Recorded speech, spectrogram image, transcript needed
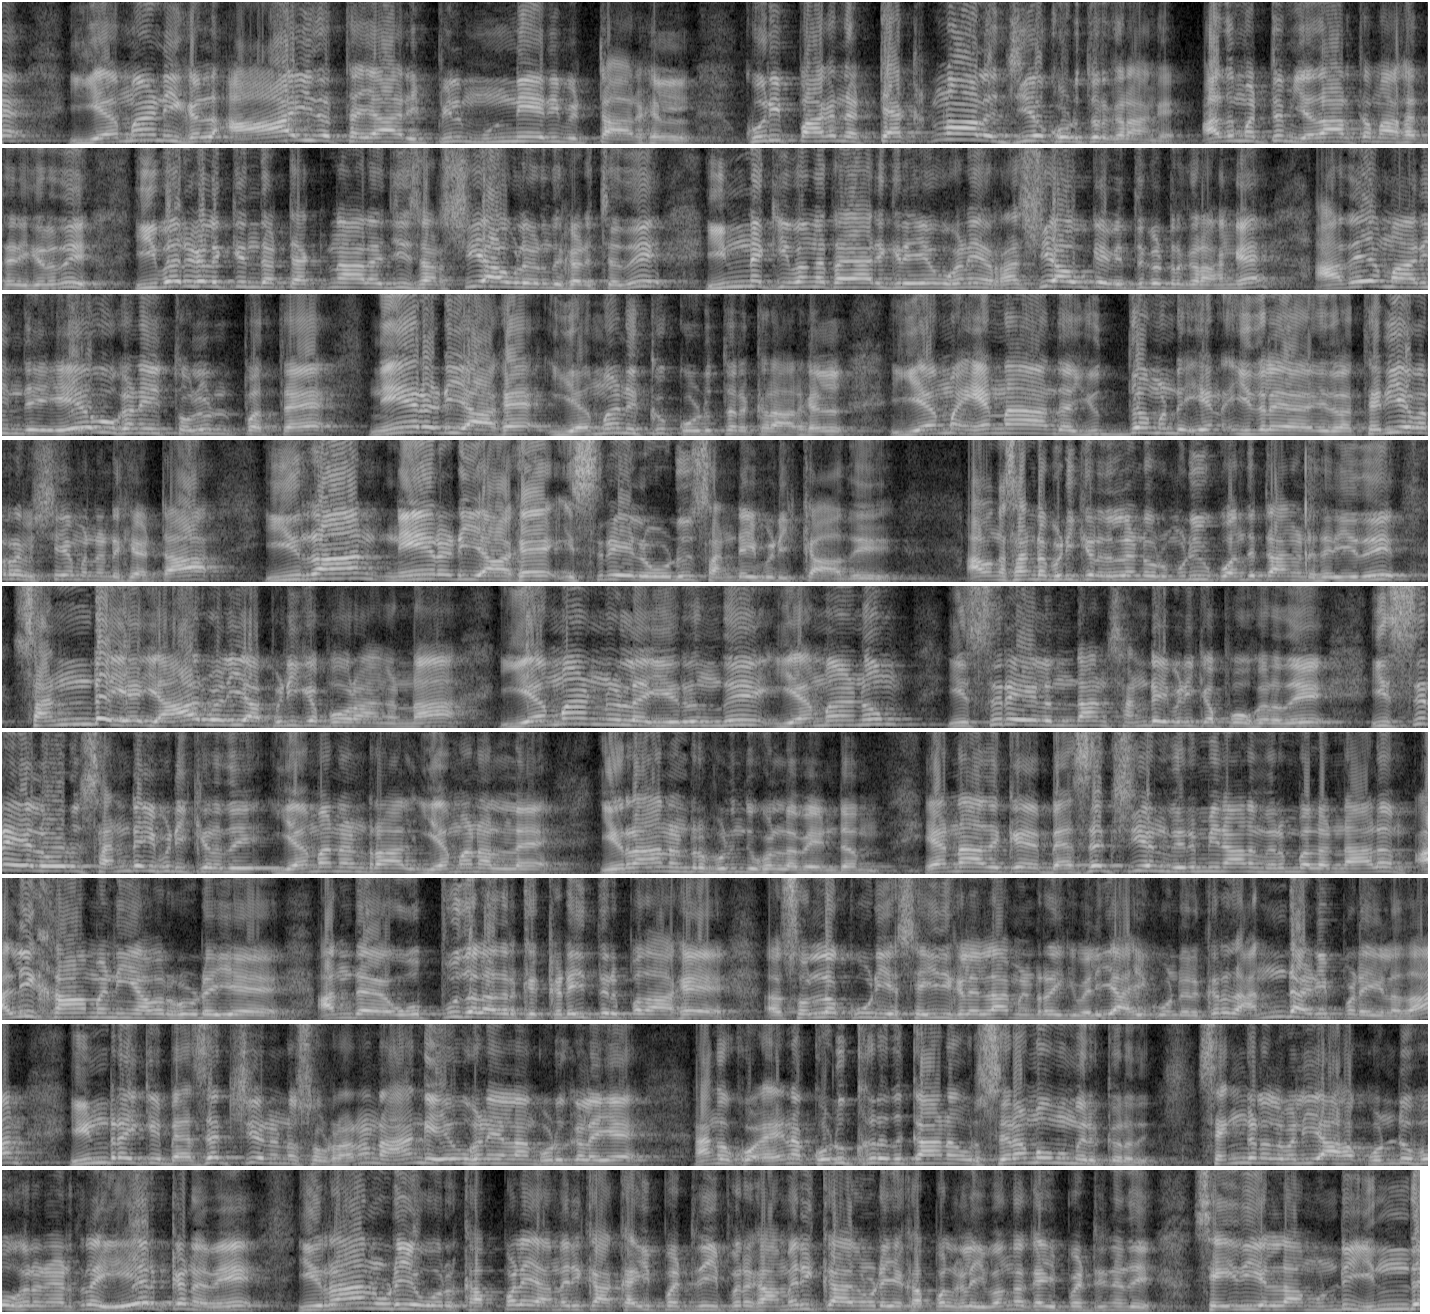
யமனிகள் ஆயுத தயாரிப்பில் முன்னேறி விட்டார்கள். குறிப்பாக இந்த டெக்னாலஜியை கொடுத்துருக்குறாங்க. அது மட்டும் யதார்த்தமாக தெரிகிறது. இவர்களுக்கு இந்த டெக்னாலஜி ரஷ்யாவில் இருந்து கிடைச்சது. இன்னைக்கு இவங்க தயாரிக்கிற ஏவுகணை ரஷ்யாவுக்கே வித்துக்கிட்டு இருக்கிறாங்க. அதே மாதிரி இந்த ஏவுகணை தொழில்நுட்பத்தை நேரடியாக யமனுக்கு கொடுத்திருக்கிறார்கள். யம ஏன்னா அந்த யுத்தம் இதில் இதில் இதுல இதுல தெரிய வர்ற விஷயம் என்னன்னு கேட்டால் ஈரான் நேரடியாக இஸ்ரேலோடு சண்டை பிடிக்காது. அவங்க சண்டை பிடிக்கிறது இல்லைன்னு ஒரு முடிவுக்கு வந்துட்டாங்கன்னு தெரியுது. சண்டையை யார் வழியாக பிடிக்க போகிறாங்கன்னா யமனில் இருந்து யமனும் இஸ்ரேலும் தான் சண்டை பிடிக்க போகிறது. இஸ்ரேலோடு சண்டை பிடிக்கிறது யமன் என்றால் யமன் அல்ல ஈரான் என்று புரிந்து கொள்ள வேண்டும். ஏன்னா அதுக்கு பெசக்ஷியன் விரும்பினாலும் விரும்பலனாலும் அலி ஹாமனி அவர்களுடைய அந்த ஒப்புதல் அதற்கு கிடைத்திருப்பதாக சொல்லக்கூடிய செய்திகள் எல்லாம் இன்றைக்கு வெளியாகி கொண்டிருக்கிறது. அந்த அடிப்படையில் தான் இன்றைக்கு பெசக்ஷியன் என்ன சொல்கிறாங்கன்னா நாங்கள் ஏவுகணையெல்லாம் கொடுக்கலையே. நாங்கள் கொ- ஏன்னா கொடுக்கறதுக்கான ஒரு சிரமமும் இருக்கிறது. செங்கடல் வழியாக கொண்டு போகிற நேரத்தில் ஏற்கனவே ஈரானுடைய ஒரு கப்பலை அமெரிக்கா கைப்பற்றி பிறகு அமெரிக்காவினுடைய கப்பல்களை இவங்க கைப்பற்றினது. செய்தி எல்லாம் உண்டு. இந்த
